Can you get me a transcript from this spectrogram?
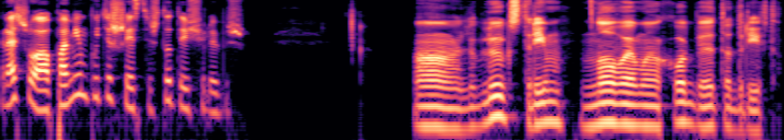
Хорошо, а помимо путешествий, что ты еще любишь? А, люблю экстрим. Новое мое хобби — это дрифт.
